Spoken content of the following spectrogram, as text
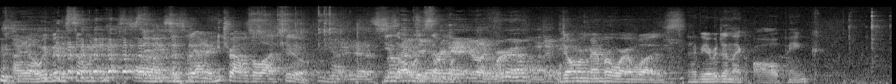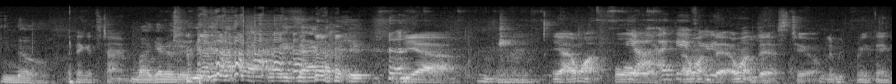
Yeah, I know. We've been to so many cities. This week. I know he travels a lot too. Yeah, yeah. He's always you somewhere. forget, You're like, where am I? Don't remember where I was. Have you ever done like all pink? No. I think it's time. My God. exactly. Exactly. Yeah. Mhm. Yeah, I want full. Yeah, like, I think I want you- this. I want this too. What do you think?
